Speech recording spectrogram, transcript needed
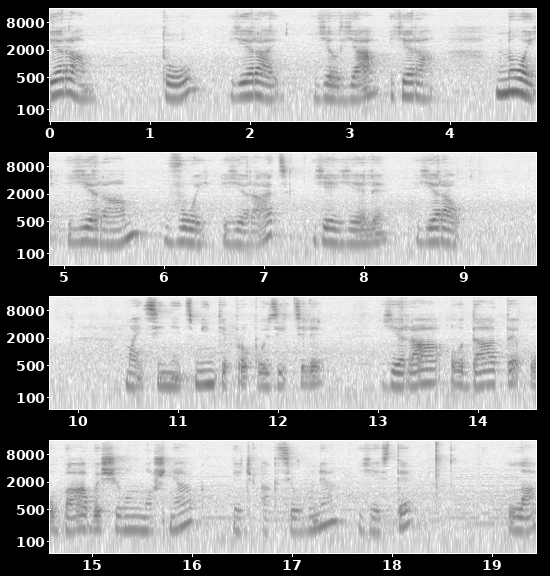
eram. tu erai, el, ea era. Noi eram, voi erați, ei, ele erau. Mai țineți minte propozițiile era odată o babă și un moșneac? Deci acțiunea este la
